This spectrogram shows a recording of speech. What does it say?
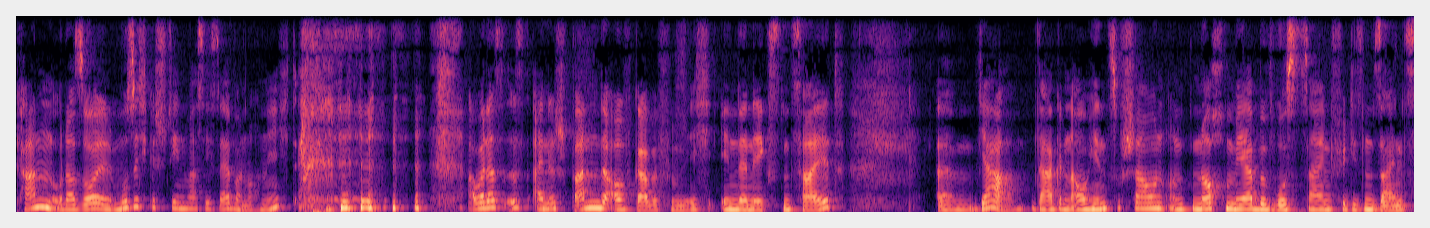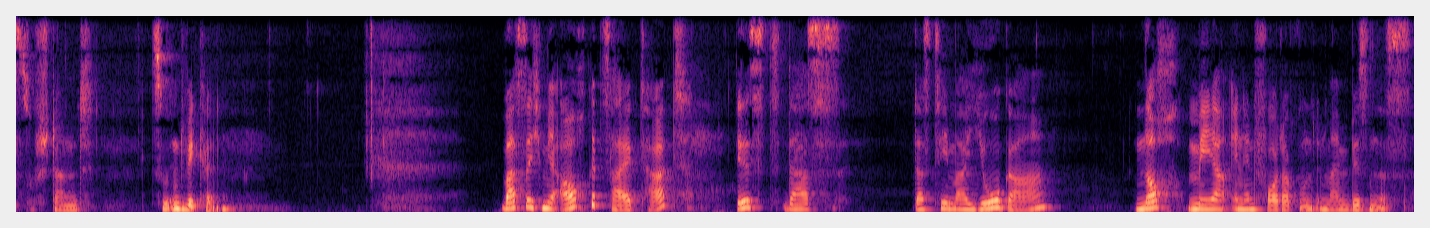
kann oder soll, muss ich gestehen, weiß ich selber noch nicht. Aber das ist eine spannende Aufgabe für mich in der nächsten Zeit. Ähm, ja, da genau hinzuschauen und noch mehr Bewusstsein für diesen Seinszustand zu entwickeln. Was sich mir auch gezeigt hat, ist, dass das Thema Yoga noch mehr in den Vordergrund in meinem Business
